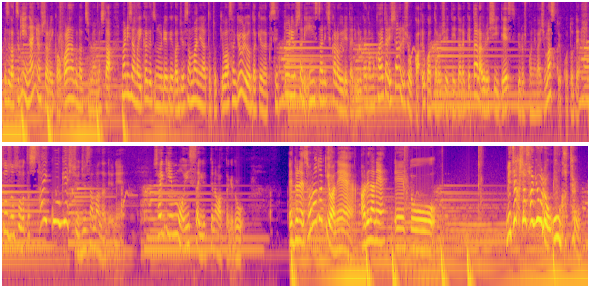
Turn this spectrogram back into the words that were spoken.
ですが、次に何をしたらいいかわからなくなってしまいました。マリーさんが1ヶ月の売り上げが13万になった時は、作業量だけでなく、セット売りをしたり、インスタに力を入れたり、売り方も変えたりしたのでしょうかよかったら教えていただけたら嬉しいです。よろしくお願いします。ということで。そうそうそう、私最高月収13万なんだよね。最近もう一切言ってなかったけど。えっとね、その時はね、あれだね、えっ、ー、と、めちゃくちゃ作業量多かったよ。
